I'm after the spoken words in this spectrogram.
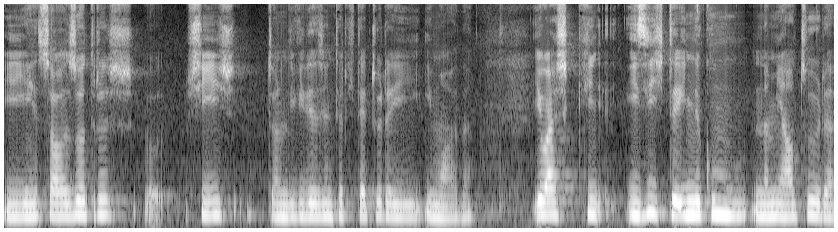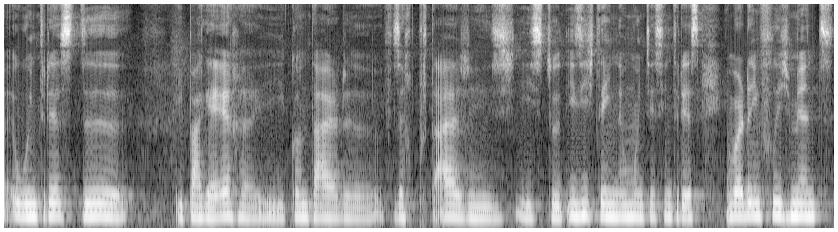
e só as outras, X, estão divididas entre arquitetura e, e moda. Eu acho que existe ainda como na minha altura o interesse de ir para a guerra e contar, eh, fazer reportagens e isso tudo. Existe ainda muito esse interesse, embora infelizmente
